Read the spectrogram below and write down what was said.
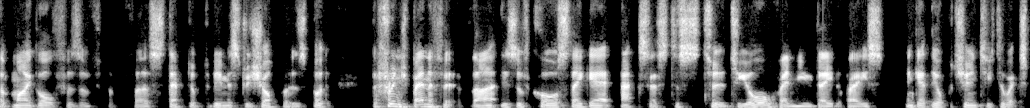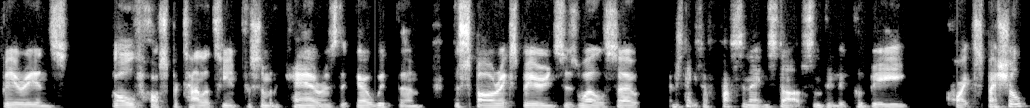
that my golfers have, have uh, stepped up to be mystery shoppers. But the fringe benefit of that is, of course, they get access to to, to your venue database and get the opportunity to experience golf hospitality and for some of the carers that go with them, the spa experience as well. So I just think it's a fascinating start of something that could be quite special.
